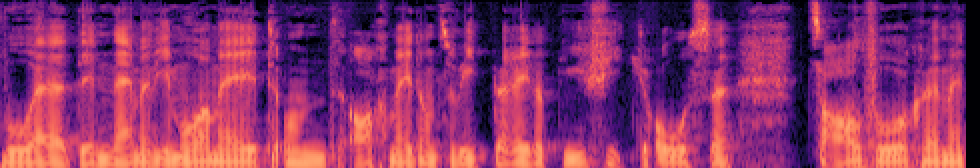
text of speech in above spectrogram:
wo äh, den Namen wie Mohammed und Ahmed und so weiter relativ grosse Zahl vorkommen,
